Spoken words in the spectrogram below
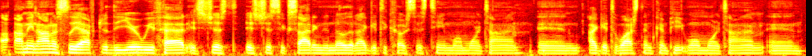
I mean, honestly, after the year we've had, it's just it's just exciting to know that I get to coach this team one more time, and I get to watch them compete one more time, and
